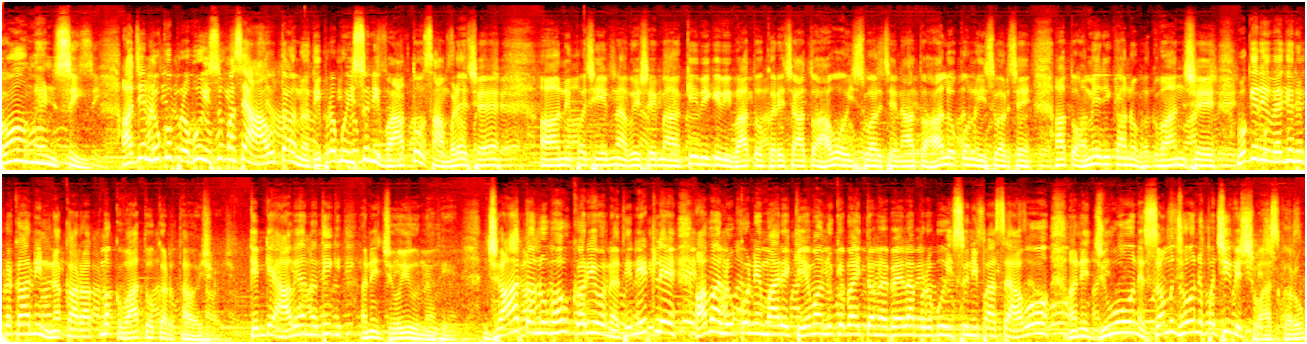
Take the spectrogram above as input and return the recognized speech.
કમ એન્ડ સી આજે લોકો પ્રભુ ઈસુ પાસે આવતા નથી. પ્રભુ ઈસુની વાતો સાંભળે છે. અને પછી એમના વિષયમાં કેવી કેવી વાતો કરે છે? આ તો આવો ઈશ્વર છે ને આ તો આ લોકોનો ઈશ્વર છે. આ તો અમેરિકાનો ભગવાન છે. વગેરે વગેરે પ્રકારની નકારાત્મક વાતો કરતા હોય છે. કેમ કે આવ્યા નથી અને જોયું નથી. જાત અનુભવ કર્યો નથી. ને એટલે આવા લોકોને મારે કહેવાનું કે ભાઈ તમે પહેલા પ્રભુ ઈસુની પાસે આવો અને જુઓ ને સમજો ને પછી વિશ્વાસ કરો.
